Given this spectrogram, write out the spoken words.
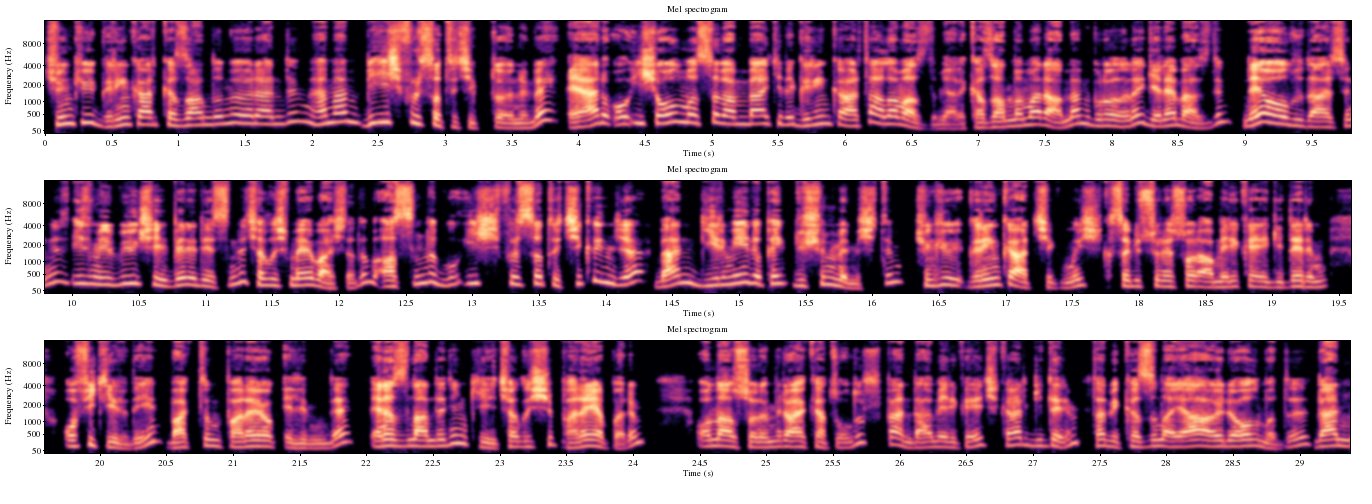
Çünkü Green Card kazandığımı öğrendim. Hemen bir iş fırsatı çıktı önüme. Eğer o iş olmasa ben belki de Green Card'ı alamazdım. Yani kazanmama rağmen buralara gelemezdim. Ne oldu derseniz İzmir Büyükşehir Belediyesi'nde çalışmaya başladım. Aslında bu iş fırsatı çıkınca ben girmeyi de pek düşünmemiştim. Çünkü Green Card çıkmış. Kısa bir süre sonra Amerika'ya giderim. O fikirdeyim. Baktım para yok elimde. En azından dedim ki çalışıp para yaparım. Ondan sonra mülakat olur. Ben de Amerika'ya çıkar giderim. Tabii kazın ayağı öyle olmadı. Ben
